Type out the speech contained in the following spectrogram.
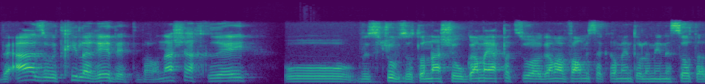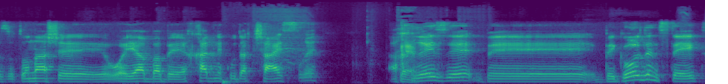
ואז הוא התחיל לרדת. בעונה שאחרי, הוא, ושוב, זאת עונה שהוא גם היה פצוע, גם עבר מסקרמנטו למיניסוטה, זאת עונה שהוא היה בה ב-1.19. אחרי זה, בגולדן סטייט,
